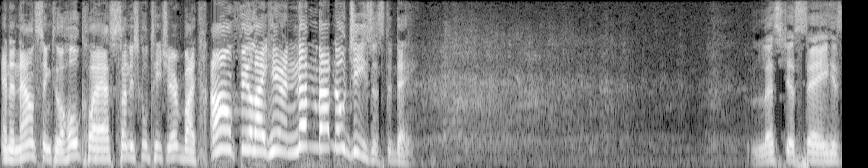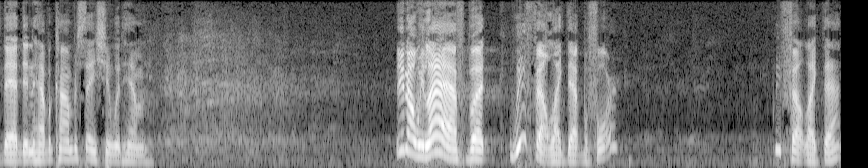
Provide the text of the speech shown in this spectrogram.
and announcing to the whole class, Sunday school teacher, everybody, I don't feel like hearing nothing about no Jesus today. Let's just say his dad didn't have a conversation with him you know, we laugh, but we felt like that before. We felt like that.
